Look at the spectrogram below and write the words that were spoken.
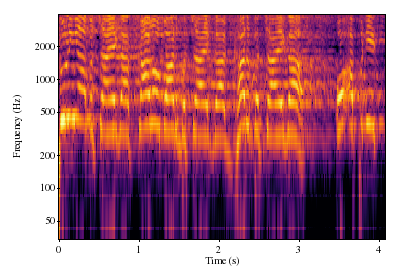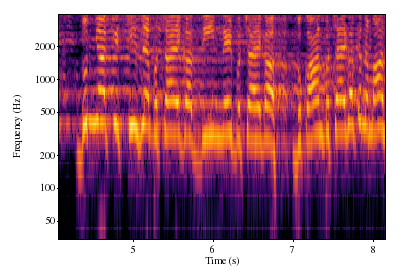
دنیا بچائے گا، کاروبار بچائے گا، گھر بچائے گا اور اپنی دنیا کی چیزیں بچائے گا، دین نہیں بچائے گا، دکان بچائے گا کہ نماز؟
